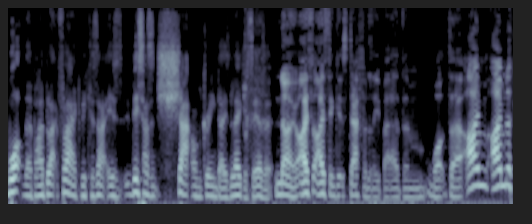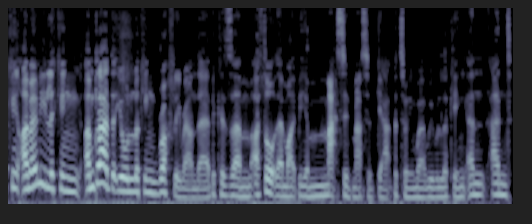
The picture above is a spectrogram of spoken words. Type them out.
What the by Black Flag because that is this hasn't shat on Green Day's legacy, has it? No, I th- I think it's definitely better than what the I'm I'm looking I'm only looking I'm glad that you're looking roughly around there because um I thought there might be a massive massive gap between where we were looking and and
